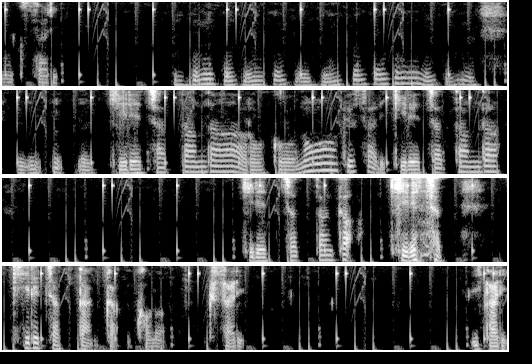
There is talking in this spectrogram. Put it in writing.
の鎖。切れちゃったんだろう。この鎖切れちゃったんだ。切れちゃったんか。切れちゃ、切れちゃったんか。この鎖。怒り。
